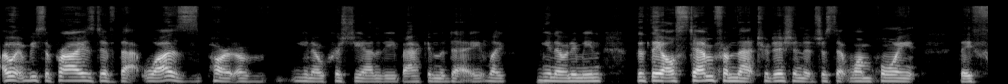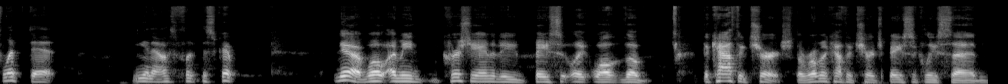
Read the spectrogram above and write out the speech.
I wouldn't be surprised if that was part of you know Christianity back in the day, like you know what I mean? That they all stem from that tradition. It's just at one point they flipped it, you know, flipped the script. Yeah, well, I mean, Christianity basically, well, the the Catholic Church, the Roman Catholic Church basically said,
